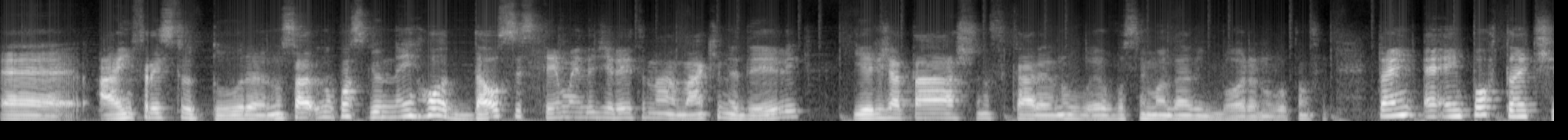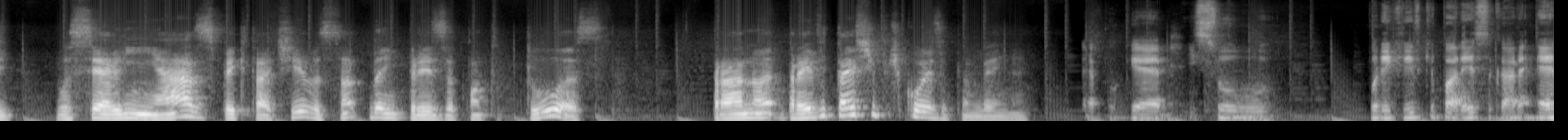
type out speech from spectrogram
é, a infraestrutura, não, sabe, não conseguiu nem rodar o sistema ainda direito na máquina dele. E ele já tá achando assim, cara, eu, não, eu vou ser mandado embora, eu não vou conseguir. Então é, é importante você alinhar as expectativas, tanto da empresa quanto tuas, para evitar esse tipo de coisa também, né? É porque isso, por incrível que pareça, cara, é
